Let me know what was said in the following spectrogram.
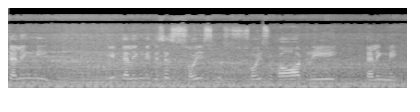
telling me, keep telling me this is soy soy support tree telling me.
